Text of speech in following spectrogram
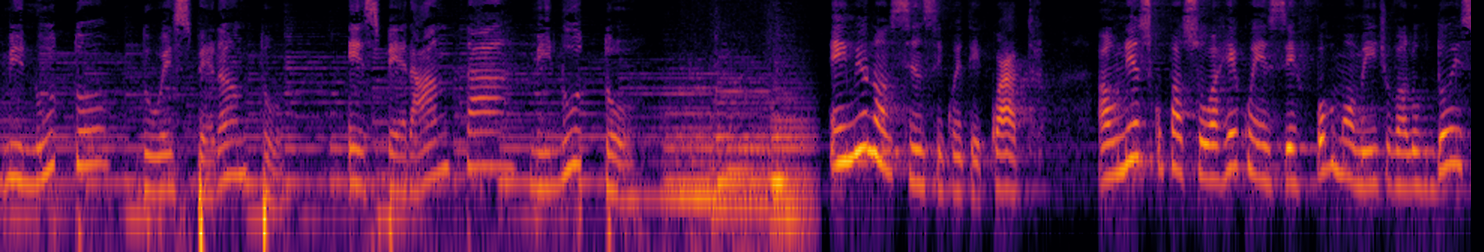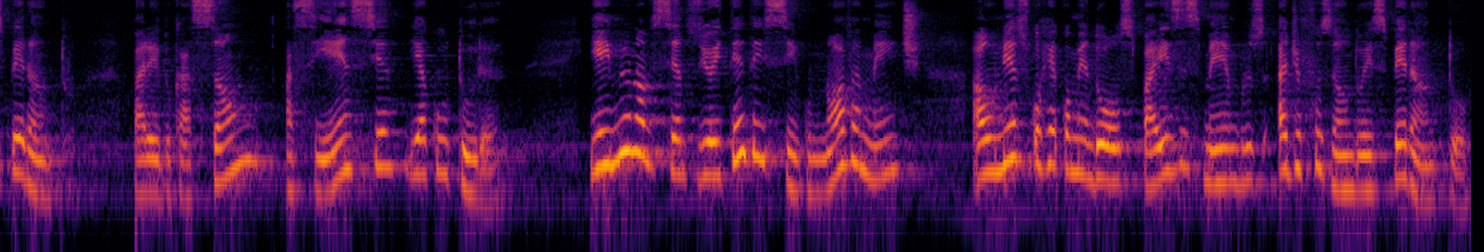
Minuto do Esperanto. Esperanta Minuto. Em 1954, a Unesco passou a reconhecer formalmente o valor do Esperanto para a educação, a ciência e a cultura. E em 1985, novamente, a Unesco recomendou aos países membros a difusão do Esperanto.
